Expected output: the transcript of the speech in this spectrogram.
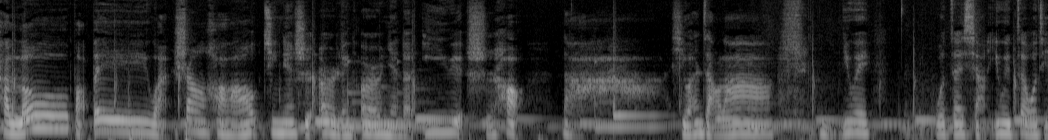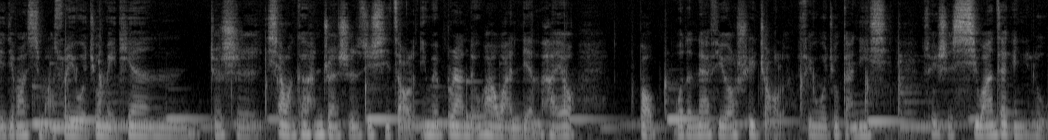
Hello，宝贝，晚上好。今天是二零二二年的一月十号。那洗完澡啦，嗯，因为我在想，因为在我姐姐地方洗嘛，所以我就每天就是下完课很准时的去洗澡了，因为不然的话晚点了，他要宝我的 nephew 要睡着了，所以我就赶紧洗，所以是洗完再给你录。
